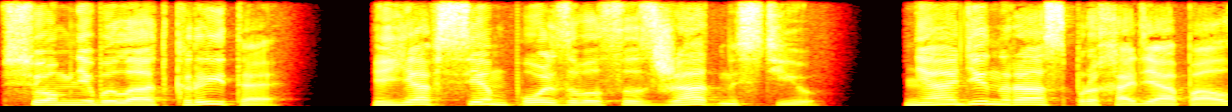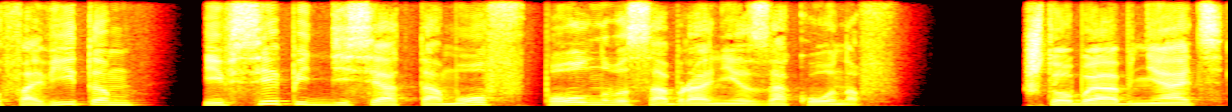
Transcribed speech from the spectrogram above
Все мне было открыто, и я всем пользовался с жадностью, не один раз проходя по алфавитам и все 50 томов полного собрания законов, чтобы обнять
